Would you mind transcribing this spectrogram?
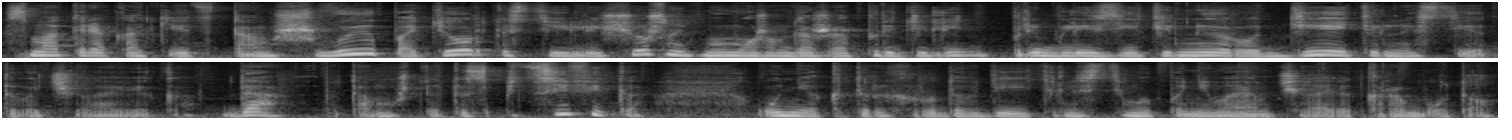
смотря какие-то там швы, потертости или еще что-нибудь, мы можем даже определить приблизительный род деятельности этого человека. Да, потому что это специфика у некоторых родов деятельности. Мы понимаем, человек работал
